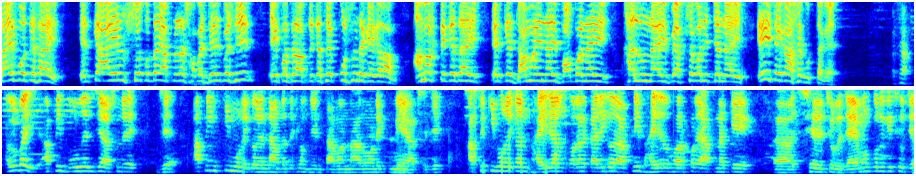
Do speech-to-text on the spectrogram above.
তাই বলতে চাই এরকে আয়ের উৎস কোথায়? আপনারা সবাই দেশ বেশি? এই কথা আপনার কাছে প্রশ্ন রেখে গেলাম। আমার থেকে দেয় এরকে জামাই নাই বাবা নাই খালু নাই ব্যবসা বাণিজ্য নাই এই থেকে আশা করতে থাকে আচ্ছা আলম ভাই আপনি বললেন যে আসলে যে আপনি কি মনে করেন? আমরা দেখলাম যে তার না অনেক মেয়ে আছে যে আপনি কি মনে করেন ভাইরাল করার কারিগর? আপনি ভাইরাল হওয়ার পরে আপনাকে আহ, ছেড়ে চলে যায়। এমন কোনো কিছু যে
